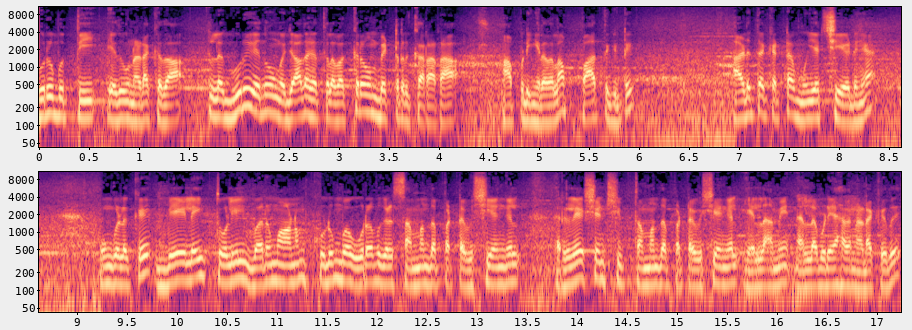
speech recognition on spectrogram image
குரு புத்தி எதுவும் நடக்குதா? இல்லை குரு எதுவும் உங்கள் ஜாதகத்தில் வக்கரவும் பெற்றிருக்கிறாரா? அப்படிங்கிறதெல்லாம் பார்த்துக்கிட்டு அடுத்த கட்ட முயற்சி எடுங்க. உங்களுக்கு வேலை தொழில் வருமானம் குடும்ப உறவுகள் சம்பந்தப்பட்ட விஷயங்கள் ரிலேஷன்ஷிப் சம்பந்தப்பட்ட விஷயங்கள் எல்லாமே நல்லபடியாக நடக்குது.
